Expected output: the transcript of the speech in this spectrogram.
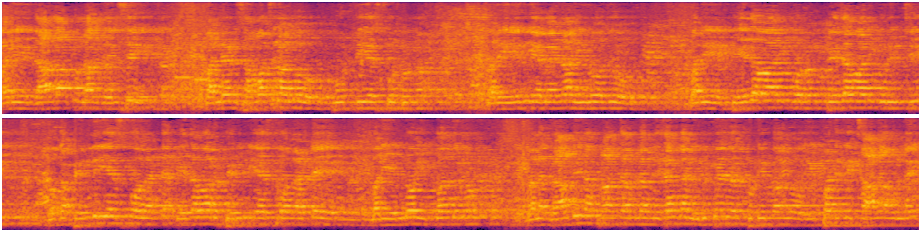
మరి దాదాపు నాకు తెలిసి పన్నెండు సంవత్సరాలు పూర్తి చేసుకుంటున్నాం. మరి ఏది ఏమైనా ఈరోజు మరి పేదవారి పేదవారి గురించి ఒక పెళ్ళి చేసుకోవాలంటే పేదవారు పెళ్ళి చేసుకోవాలంటే మరి ఎన్నో ఇబ్బందులు. మన గ్రామీణ ప్రాంతంలో నిజంగా నిరుపేద కుటుంబాలు ఇప్పటికీ చాలా ఉన్నాయి.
